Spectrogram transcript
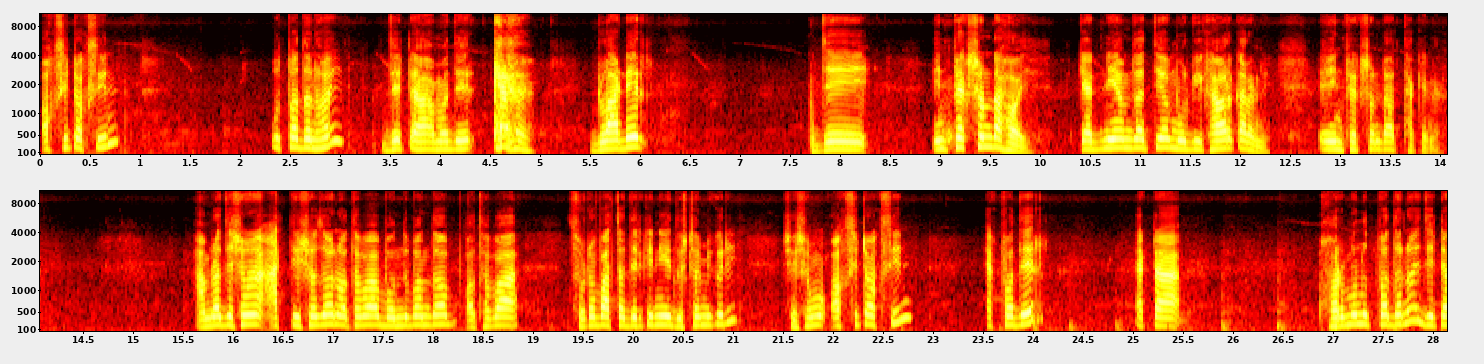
অক্সিটক্সিন উৎপাদন হয়, যেটা আমাদের ব্লাডের যে ইনফেকশনটা হয় ক্যাডমিয়াম জাতীয় মুরগি খাওয়ার কারণে এই ইনফেকশনটা আর থাকে না। আমরা যে সময় আত্মীয় স্বজন অথবা বন্ধুবান্ধব অথবা ছোট বাচ্চাদেরকে নিয়ে দুষ্টামি করি, সে সময় অক্সিটক্সিন এক পদের একটা হরমোন উৎপাদন হয়, যেটা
